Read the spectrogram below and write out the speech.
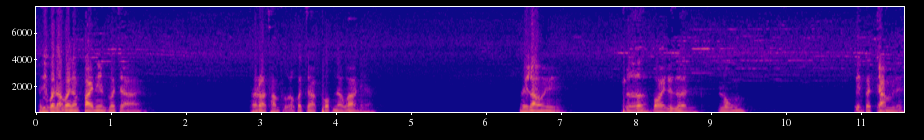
อันนี้วันต่อไปนำไปเนี่ยก็จะถ้าเราทำถูกเราก็จะพบนะว่าเนี่ยไม่เราเผลอบ่อยเหลือเกิน หลง เป็นประจำเลย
